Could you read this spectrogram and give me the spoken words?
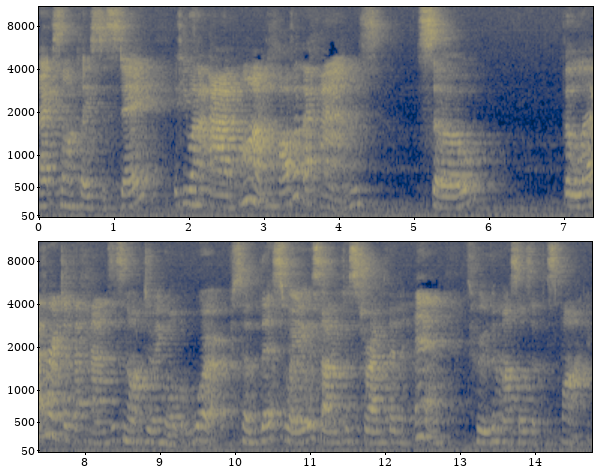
Excellent place to stay. If you want to add on, hover the hands so the leverage of the hands is not doing all the work. So this way we're starting to strengthen in through the muscles of the spine.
